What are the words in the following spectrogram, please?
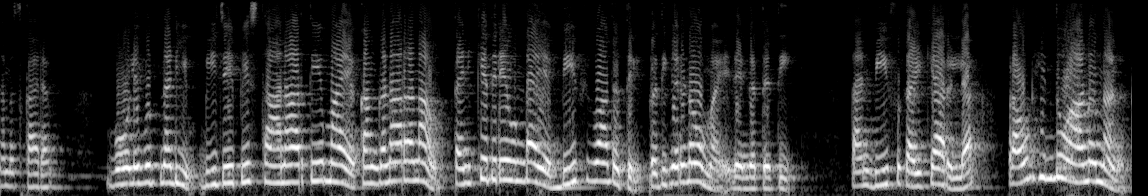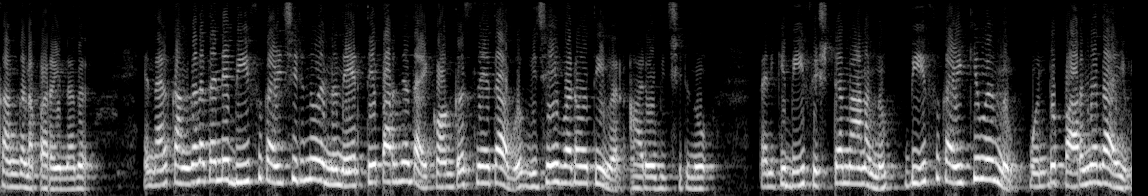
നമസ്കാരം. ബോളിവുഡ് നടിയും ബി ജെ പി സ്ഥാനാർത്ഥിയുമായ കങ്കണ റണൌട്ട് തനിക്കെതിരെ ഉണ്ടായ ബീഫ് വിവാദത്തിൽ പ്രതികരണവുമായി രംഗത്തെത്തി. താൻ ബീഫ് കഴിക്കാറില്ല പ്രൗഡ് ഹിന്ദു ആണെന്നാണ് കങ്കണ പറയുന്നത്. എന്നാൽ കങ്കണ തന്നെ ബീഫ് കഴിച്ചിരുന്നു എന്ന് നേരത്തെ പറഞ്ഞതായി കോൺഗ്രസ് നേതാവ് വിജയ് വടോത്തിവർ ആരോപിച്ചിരുന്നു. തനിക്ക് ബീഫ് ഇഷ്ടമാണെന്നും ബീഫ് കഴിക്കുമെന്നും മുൻപ് പറഞ്ഞതായും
